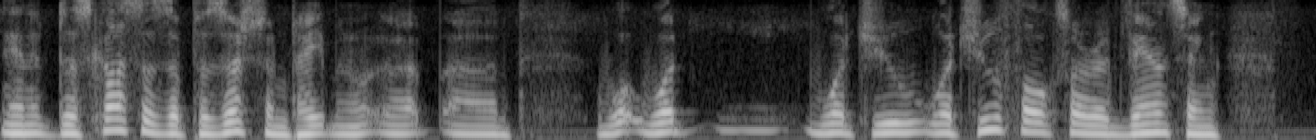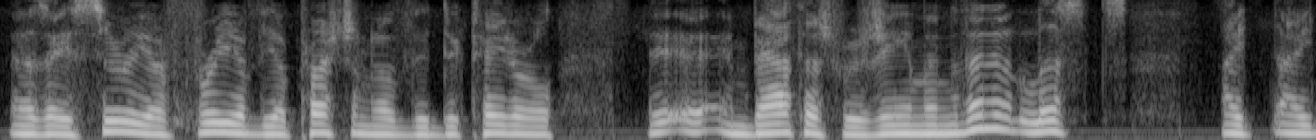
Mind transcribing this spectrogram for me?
and it discusses a position statement. Uh, uh, what what what you what you folks are advancing as a Syria free of the oppression of the dictatorial in Ba'athist regime, and then it lists. I, I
